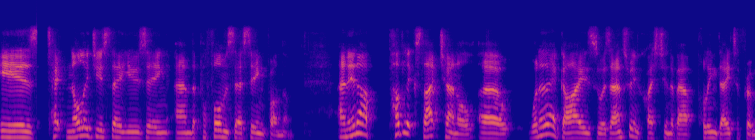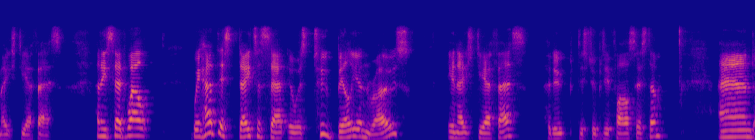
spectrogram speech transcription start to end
is technologies they're using and the performance they're seeing from them. And in our public Slack channel, uh, one of their guys was answering a question about pulling data from HDFS. And he said, well, we had this data set, it was 2 billion rows in HDFS, Hadoop distributed file system. And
